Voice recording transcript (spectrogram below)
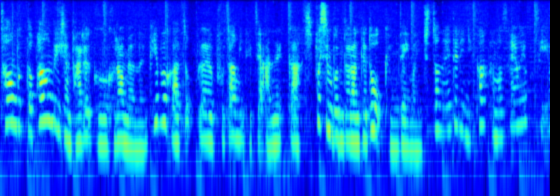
처음부터 파운데이션 바르고 그러면은 피부가 조금 부담이 되지 않을까 싶으신 분들한테도 굉장히 많이 추천을 해드리니까 한번 사용해보세요.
